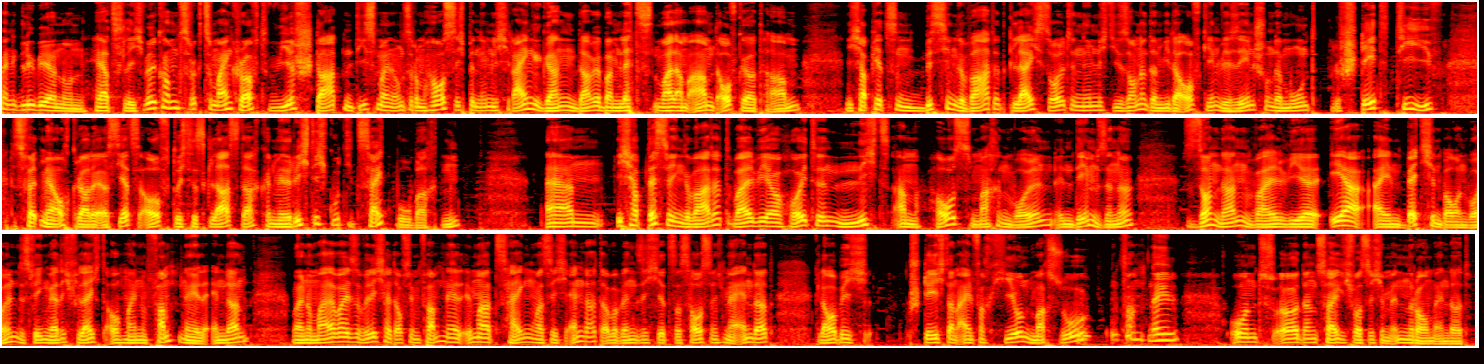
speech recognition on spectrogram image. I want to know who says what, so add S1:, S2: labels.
S1: Meine Glühbirnen und herzlich willkommen zurück zu Minecraft. Wir starten diesmal in unserem Haus. Ich bin nämlich reingegangen, da wir beim letzten Mal am Abend aufgehört haben. Ich habe jetzt ein bisschen gewartet, gleich sollte nämlich die Sonne dann wieder aufgehen. Wir sehen schon, der Mond steht tief. Das fällt mir auch gerade erst jetzt auf. Durch das Glasdach können wir richtig gut die Zeit beobachten. Ähm, ich habe deswegen gewartet, weil wir heute nichts am Haus machen wollen, in dem Sinne, sondern weil wir eher ein Bettchen bauen wollen. Deswegen werde ich vielleicht auch meinen Thumbnail ändern, weil normalerweise will ich halt auf dem Thumbnail immer zeigen, was sich ändert, aber wenn sich jetzt das Haus nicht mehr ändert, glaube ich, stehe ich dann einfach hier und mache so ein Thumbnail und äh, dann zeige ich, was sich im Innenraum ändert.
